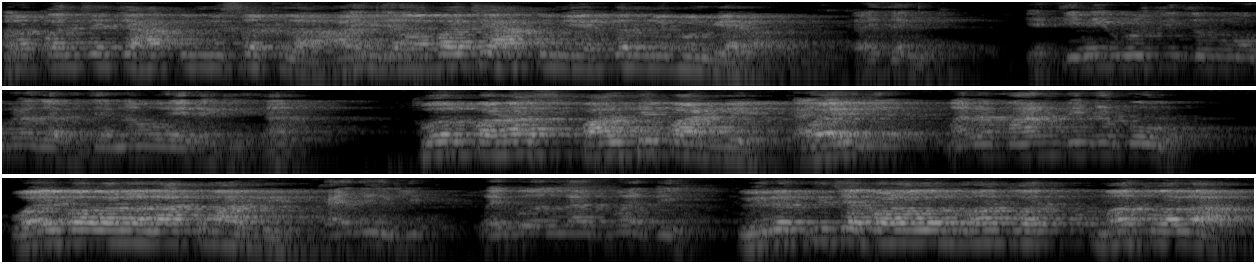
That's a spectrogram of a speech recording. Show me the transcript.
प्रपंचाच्या हातून निसटला आणि. बाबाच्या हातून एकदम निघून गेला. काय सांगितलं? या तिन्ही गोष्टीतून मोकळा झाला त्यांना वैराग्य हा. थोरपणास पालथे पाडले. काय वै- सांगितलं मला मान बी नको. वैभवाला लात मारली. काय सांगितले? वैभव लाच मारली. विरक्तीच्या बळावर महत्वा महत्वाला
